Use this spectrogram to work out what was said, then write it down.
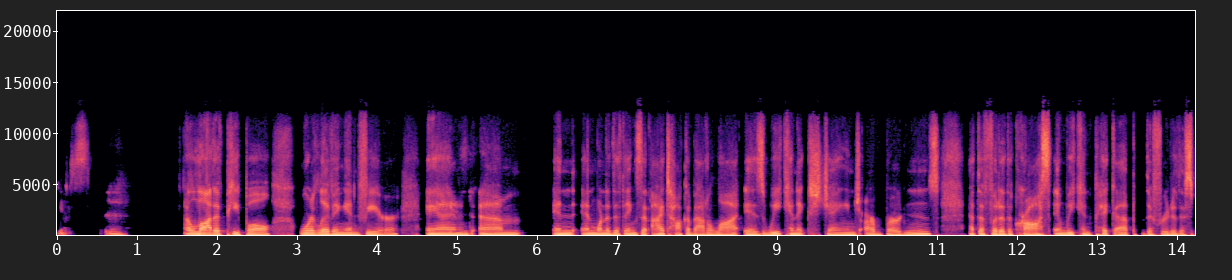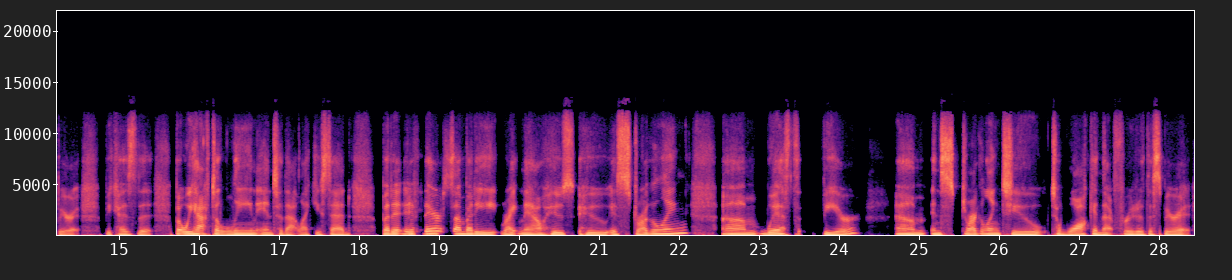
Yes. A lot of people were living in fear. And um, and and one of the things that i talk about a lot is we can exchange our burdens at the foot of the cross and we can pick up the fruit of the spirit because the but we have to lean into that like you said but if mm-hmm. there's somebody right now who's who is struggling um, with fear um, and struggling to to walk in that fruit of the spirit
